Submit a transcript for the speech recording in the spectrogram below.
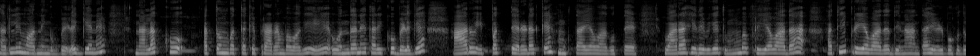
ಅರ್ಲಿ ಮಾರ್ನಿಂಗ್ ಬೆಳಗ್ಗೆನೆ ನಾಲ್ಕು ಹತ್ತೊಂಬತ್ತಕ್ಕೆ ಪ್ರಾರಂಭವಾಗಿ ಒಂದನೇ ತಾರೀಕು ಬೆಳಗ್ಗೆ ಆರು ಇಪ್ಪತ್ತೆರಡಕ್ಕೆ ಮುಕ್ತಾಯವಾಗುತ್ತೆ. ವಾರಾಹಿ ದೇವಿಗೆ ತುಂಬ ಪ್ರಿಯವಾದ, ಅತಿ ಪ್ರಿಯವಾದ ದಿನ ಅಂತ ಹೇಳಬಹುದು.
